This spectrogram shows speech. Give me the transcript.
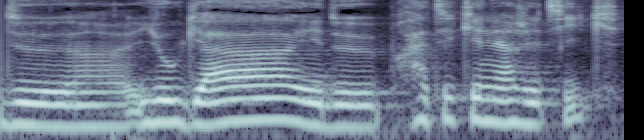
de yoga et de pratiques énergétiques.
